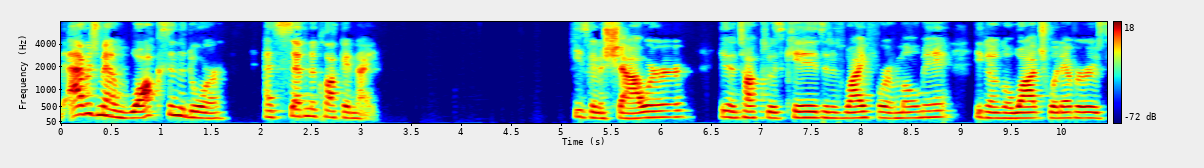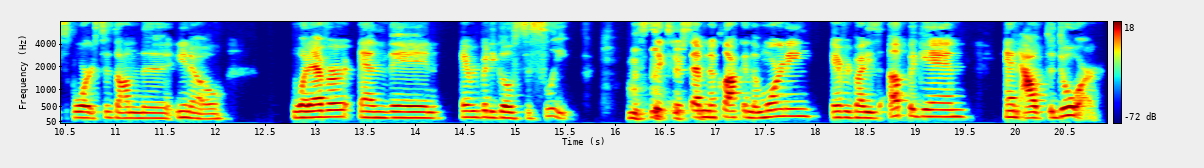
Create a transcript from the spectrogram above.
The average man walks in the door at seven o'clock at night. He's going to shower. He's to talk to his kids and his wife for a moment. He's to go watch whatever sports is on the, you know, whatever. And then everybody goes to sleep. Six or seven o'clock in the morning, everybody's up again and out the door.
